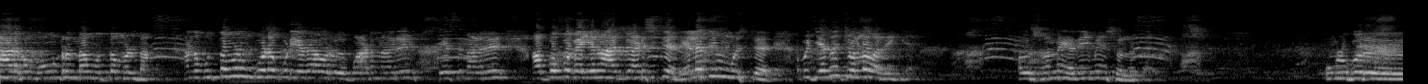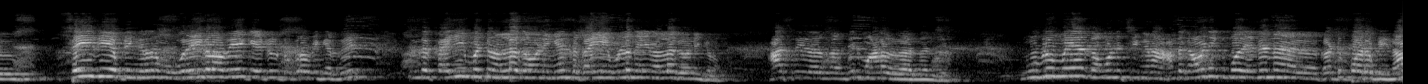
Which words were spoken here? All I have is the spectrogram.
நாடகம் மூன்றும் தான் முத்தமிழ் தான் அந்த முத்தமிழும் கூடக்கூடியதா ஒரு பாடினாரு பேசினாரு. அப்பப்போ கையெல்லாம் ஆட்டி அடிச்சிட்டார். எல்லாத்தையும் முடிச்சிட்டார். அப்போ எதை சொல்ல வர்றீங்க? அவர் சொன்ன எதையுமே சொல்லுங்க உங்களுக்கு ஒரு செய்தி அப்படிங்கிறது நம்ம உரைகளாகவே கேட்டுக்கிட்டு இருக்கிறோம் அப்படிங்கிறது இந்த கையை மட்டும் நல்லா கவனிங்க. இந்த கையை உள்ள கையை நல்லா கவனிக்கணும். ஆசிரியராக இருந்தாலும் சரி மாணவர்களாக இருந்தாலும் சரி. முழுமையாக கவனிச்சிங்கன்னா அந்த கவனிக்கும் போது என்னென்ன கட்டுப்பாடு அப்படின்னா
